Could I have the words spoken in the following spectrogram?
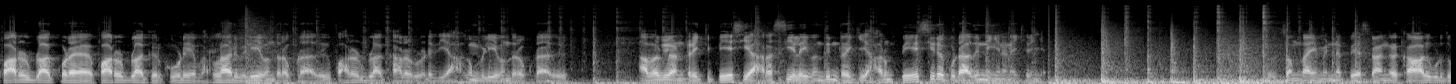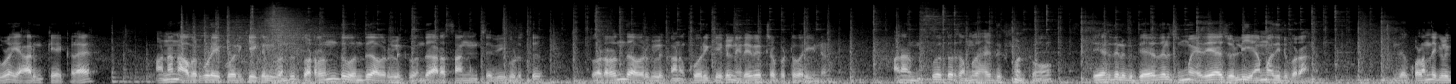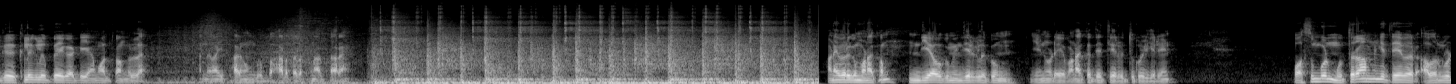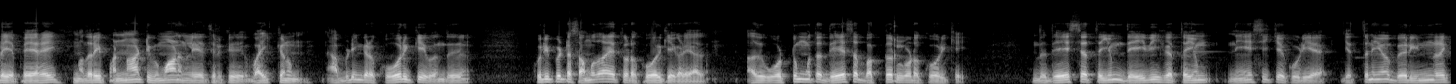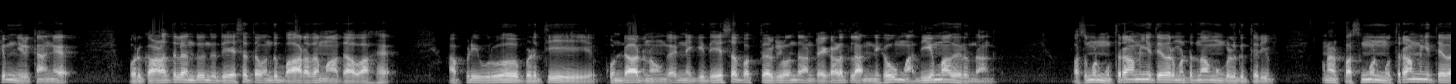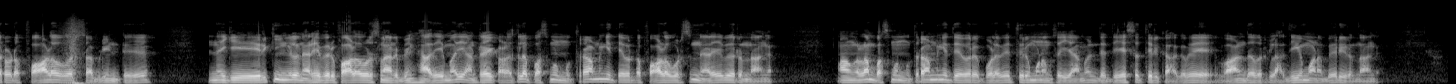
Forward பிளாக்கோட forward black இருக்கக்கூடிய வரலாறு வெளியே வந்துடக்கூடாது ஃபார்வர்ட் பிளாக்காரர்களுடைய தியாகம் வெளியே வந்துடக்கூடாது அவர்கள் அன்றைக்கு பேசிய அரசியலை வந்து இன்றைக்கு யாரும் பேசிடக்கூடாதுன்னு நீங்கள் நினைக்கிறீங்க. சமுதாயம் என்ன பேசுகிறாங்க காது கொடுத்து கூட யாரும் கேட்கல. ஆனால் அவர்களுடைய கோரிக்கைகள் வந்து தொடர்ந்து வந்து அவர்களுக்கு வந்து அரசாங்கம் செவி கொடுத்து தொடர்ந்து அவர்களுக்கான கோரிக்கைகள் நிறைவேற்றப்பட்டு வருகின்றன. ஆனால் முக்கியத்துவ சமுதாயத்துக்கு மட்டும் தேர்தலுக்கு தேர்தல் சும்மா எதையா சொல்லி ஏமாத்திட்டு போகிறாங்க இந்த குழந்தைகளுக்கு கிளு கிளுப்பே காட்டி ஏமாற்றுவாங்கல்ல அந்த மாதிரி பாருங்கள் உங்களுக்கு பாரத ரத்னா தரேன். அனைவருக்கும் வணக்கம். இந்தியாவுக்கும் இந்தியர்களுக்கும் என்னுடைய வணக்கத்தை தெரிவித்துக் கொள்கிறேன். பசும்பொன் முத்துராமலிங்க தேவர் அவர்களுடைய பெயரை மதுரை பன்னாட்டு விமான நிலையத்திற்கு வைக்கணும் அப்படிங்கிற கோரிக்கை வந்து குறிப்பிட்ட சமுதாயத்தோட கோரிக்கை கிடையாது. அது ஒட்டுமொத்த தேச பக்தர்களோட கோரிக்கை. இந்த தேசத்தையும் தெய்வீகத்தையும் நேசிக்கக்கூடிய எத்தனையோ பேர் இன்றைக்கும் இருக்காங்க. ஒரு காலத்தில் வந்து இந்த தேசத்தை வந்து பாரத மாதாவாக அப்படி உருவகப்படுத்தி கொண்டாடினவங்க. இன்றைக்கி தேச பக்தர்கள் வந்து அன்றைய காலத்தில் மிகவும் அதிகமாக இருந்தாங்க. பசுமன் முத்துராமலிங்க தேவர் மட்டும்தான் உங்களுக்கு தெரியும். ஆனால் பசுமன் முத்துராமலிங்க தேவரோட ஃபாலோவர்ஸ் அப்படின்ட்டு இன்றைக்கி இருக்கீங்களா? நிறைய பேர் ஃபாலோவர்ஸ்லாம் இருப்பீங்க. அதே மாதிரி அன்றைய காலத்தில் பசுமன் முத்துராமலிங்க தேவரோட ஃபாலோவர்ஸும் நிறைய பேர் இருந்தாங்க. அவங்கெல்லாம் பஸ்மன் முத்துராமலிங்க தேவரை போலவே திருமணம் செய்யாமல் இந்த தேசத்திற்காகவே வாழ்ந்தவர்கள் அதிகமான பேர் இருந்தாங்க.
